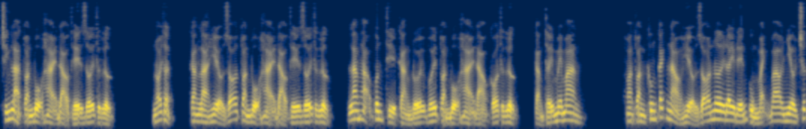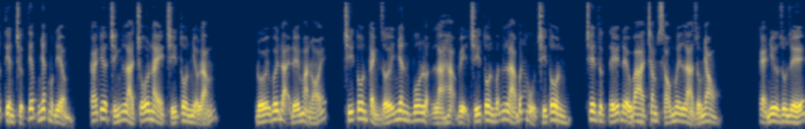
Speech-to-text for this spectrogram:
chính là toàn bộ hải đảo thế giới thực lực. Nói thật càng là hiểu rõ toàn bộ hải đảo thế giới thực lực, lam hạo quân thì càng đối với toàn bộ hải đảo có thực lực, cảm thấy mê man. Hoàn toàn không cách nào hiểu rõ nơi đây đến cùng mạnh bao nhiêu trước tiên trực tiếp nhất một điểm, cái kia chính là chỗ này trí tôn nhiều lắm. Đối với đại đế mà nói, trí tôn cảnh giới nhân vô luận là hạ vị trí tôn vẫn là bất hủ trí tôn, trên thực tế đều ba trăm sáu mươi là giống nhau. Kẻ như run dế.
